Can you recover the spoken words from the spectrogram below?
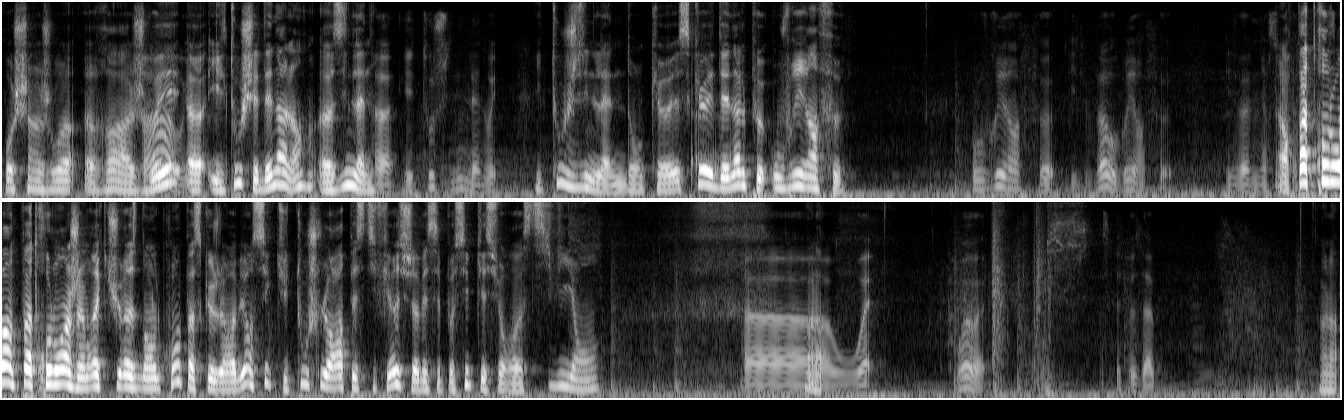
prochain joueur rat à jouer. Ah, oui. Euh, il touche Edenal, hein, euh, Zinlen. Il touche Ninlen, oui. Il touche Zinlen. Donc est-ce que Edenal peut ouvrir un feu? Ouvrir un feu. Il va ouvrir un feu. Il va venir Alors pas trop loin, pas trop loin. J'aimerais que tu restes dans le coin parce que j'aimerais bien aussi que tu touches le rat pestiféré si jamais c'est possible, qui est sur. Euh, Voilà. Ouais. Ouais, ouais. Faisable. Voilà.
